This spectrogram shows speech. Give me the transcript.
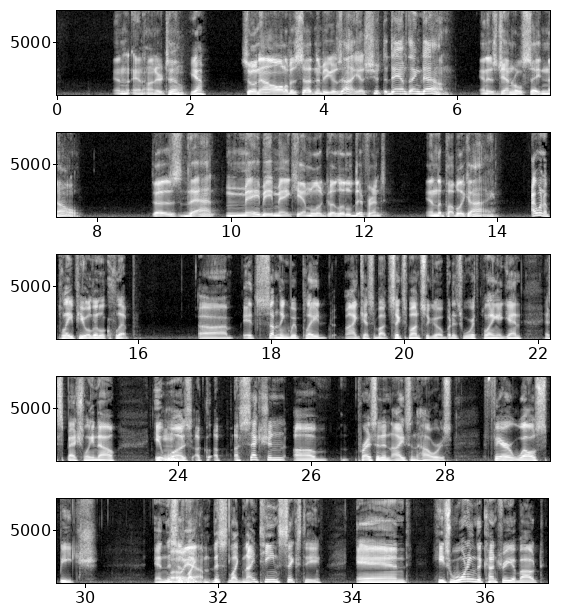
And, and Hunter, too. Yeah, So now all of a sudden, if he goes, ah, yeah, shoot the damn thing down, and his generals say no, does that maybe make him look a little different in the public eye? I want to play for you a little clip. Um, it's something we played, I guess, about six months ago, but it's worth playing again, especially now. It Mm-hmm. was a, a, a section of President Eisenhower's farewell speech, and this Oh, is like this is like 1960, and he's warning the country about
